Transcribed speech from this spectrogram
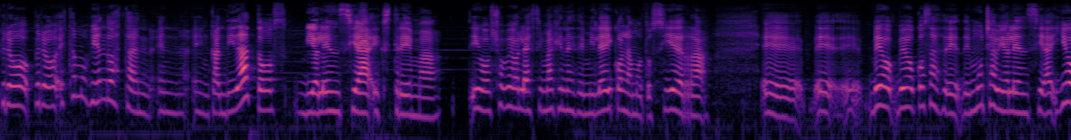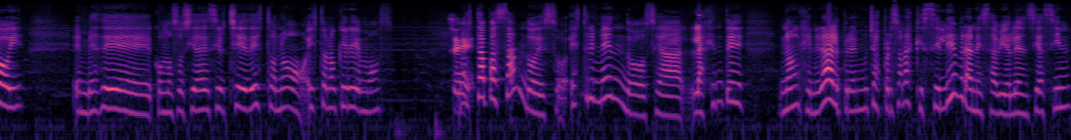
Pero, pero estamos viendo hasta en, en, candidatos violencia extrema. Digo, yo veo las imágenes de Milei con la motosierra, eh, eh, eh, veo, veo cosas de, de, mucha violencia y hoy, en vez de como sociedad decir, che, de esto no, esto no queremos, no está pasando eso, es tremendo, o sea, la gente, no en general, pero hay muchas personas que celebran esa violencia sin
